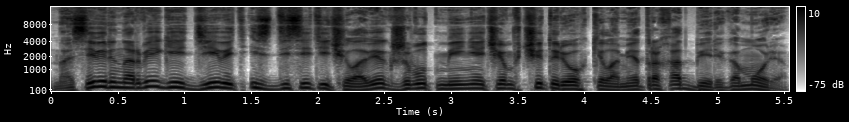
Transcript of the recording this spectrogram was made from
На севере Норвегии 9 из 10 человек живут менее чем в 4 километрах от берега моря.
